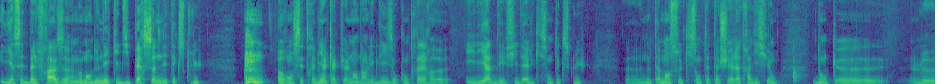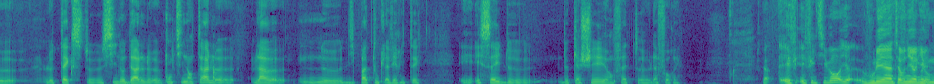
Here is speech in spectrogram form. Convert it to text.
Il y a cette belle phrase à un moment donné qui dit ⁇ Personne n'est exclu ⁇ Or, on sait très bien qu'actuellement dans l'Église, au contraire, euh, il y a des fidèles qui sont exclus, euh, notamment ceux qui sont attachés à la tradition. Donc, le, texte synodal continental là, euh, ne dit pas toute la vérité et essaye de, de cacher en fait euh, la forêt. Effectivement, vous voulez intervenir, Guillaume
